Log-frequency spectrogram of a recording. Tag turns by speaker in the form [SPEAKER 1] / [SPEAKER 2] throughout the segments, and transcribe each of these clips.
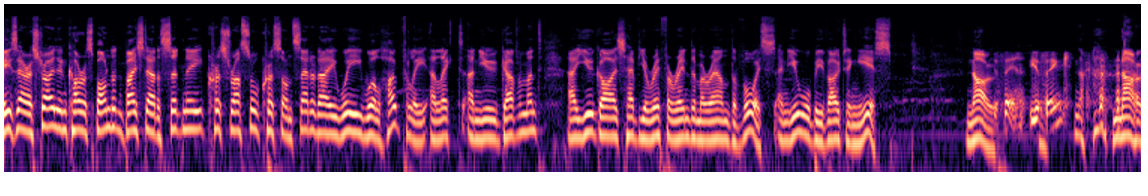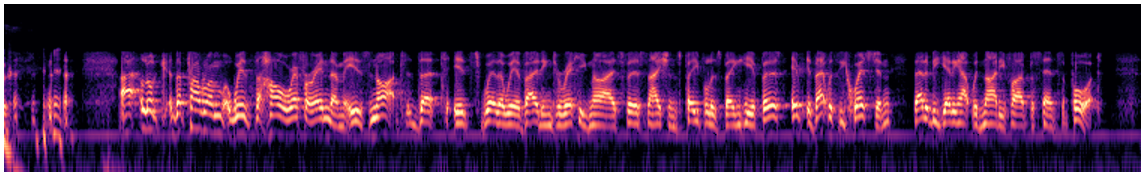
[SPEAKER 1] He's our Australian correspondent based out of Sydney, Chris Russell. Chris, on Saturday we will hopefully elect a new government. Uh, you guys have your referendum around the voice, and you will be voting yes. No.
[SPEAKER 2] You, th- you think?
[SPEAKER 1] No. no.
[SPEAKER 2] Uh, look, the problem with the whole referendum is not that it's whether we're voting to recognise First Nations people as being here first. If, if that was the question, that'd be getting up with 95% support.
